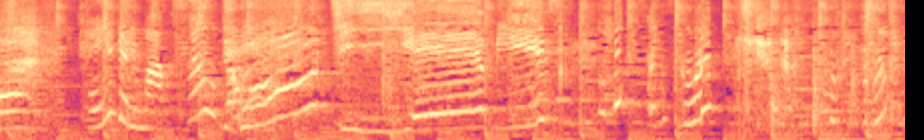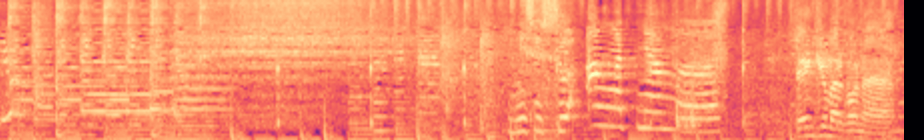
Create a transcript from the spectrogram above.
Wah, kayaknya dari Maxel deh. Oh, cie, bis. Fans gue. Ini susu angetnya, Mas. Thank you Markona.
